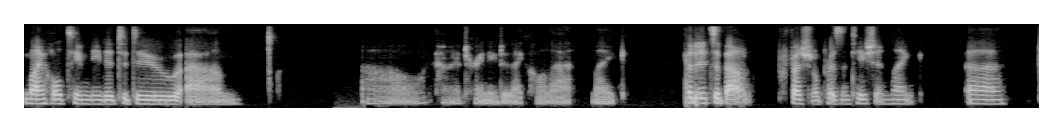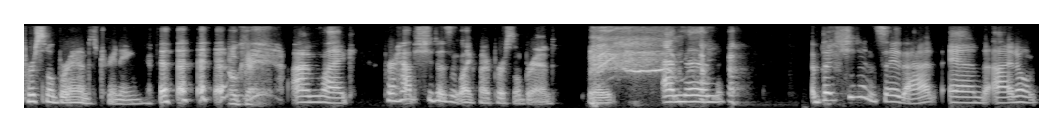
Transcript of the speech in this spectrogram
my whole team needed to do, um, oh, what kind of training do they call that? Like, but it's about professional presentation, like uh, personal brand training. okay. I'm like, perhaps she doesn't like my personal brand, right? and then, but she didn't say that, and I don't,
